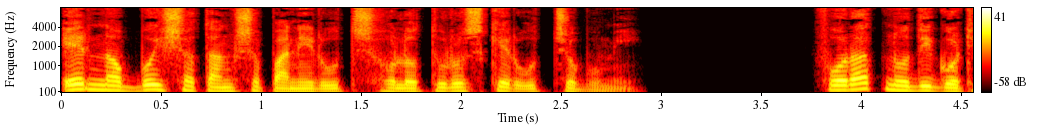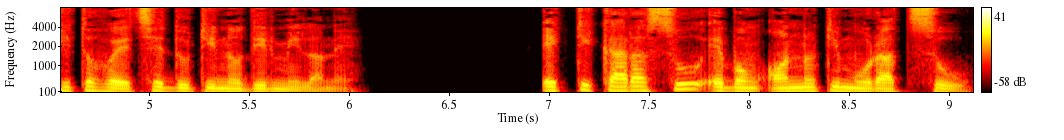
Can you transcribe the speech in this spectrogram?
এর নব্বই শতাংশ পানির উৎস হল তুরস্কের উচ্চভূমি। ফোরাত নদী গঠিত হয়েছে দুটি নদীর মিলনে। একটি কারাসু এবং অন্যটি মুরাতসু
